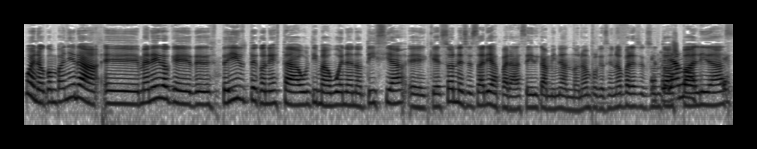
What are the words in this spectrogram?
Bueno, compañera, eh, me alegro que de despedirte con esta última buena noticia, eh, que son necesarias para seguir caminando, ¿no? Porque si no parece que son todas pálidas. es-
